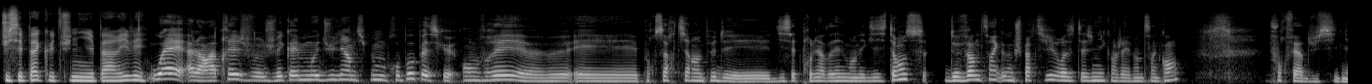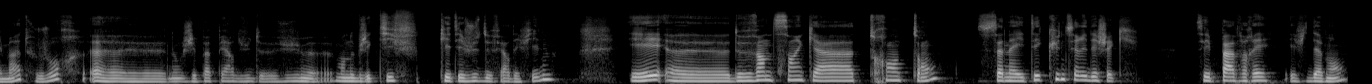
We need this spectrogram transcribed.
tu sais pas que tu n'y es pas arrivé. Ouais, alors après, je, vais quand même moduler un petit peu mon propos, parce que en vrai, et pour sortir un peu des 17 premières années de mon existence, de 25, donc je suis partie vivre aux États-Unis quand j'avais 25 ans pour faire du cinéma toujours. donc j'ai pas perdu de vue mon objectif qui était juste de faire des films. Et euh, de 25 à 30 ans, ça n'a été qu'une série d'échecs. C'est pas vrai, évidemment.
